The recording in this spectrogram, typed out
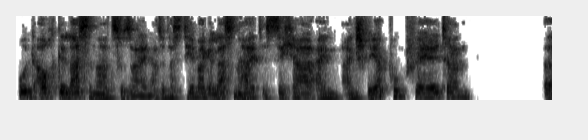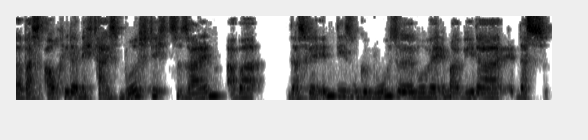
und auch gelassener zu sein. Also das Thema Gelassenheit ist sicher ein, ein Schwerpunkt für Eltern, äh, was auch wieder nicht heißt, wurstig zu sein, aber dass wir in diesem Gewusel, wo wir immer wieder in, das,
